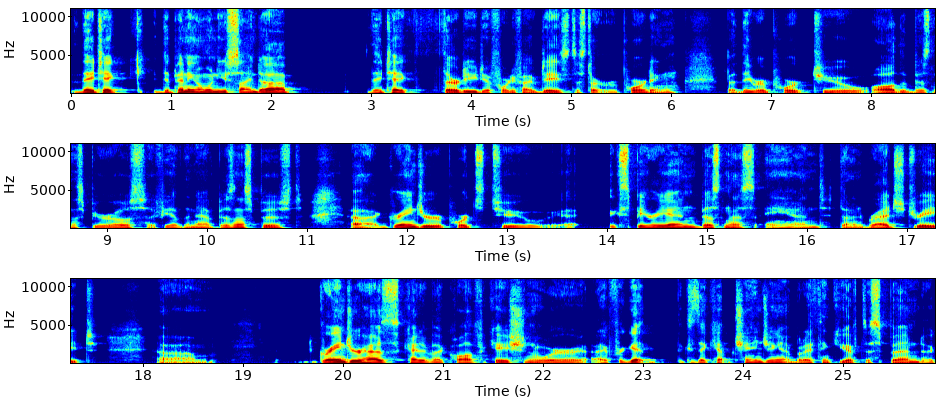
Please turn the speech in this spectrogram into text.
they take, depending on when you signed up, they take 30 to 45 days to start reporting, but they report to all the business bureaus. If you have the NAV Business Boost, uh, Grainger reports to uh, Experian Business and Dun & Bradstreet. Um, Grainger has kind of a qualification where I forget because they kept changing it, but I think you have to spend a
